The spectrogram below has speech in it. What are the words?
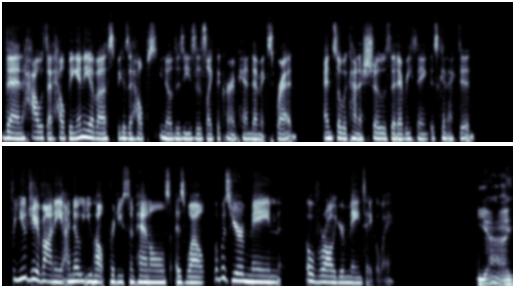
then how is that helping any of us? Because it helps, you know, diseases like the current pandemic spread. And so it kind of shows that everything is connected. For you, Giovanni, I know you helped produce some panels as well. What was your main, overall, your main takeaway? Yeah, I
